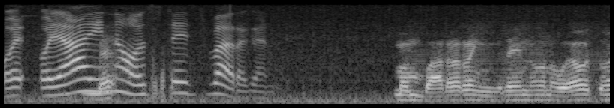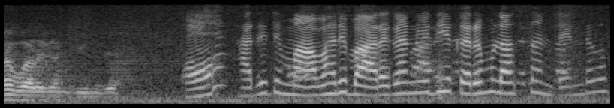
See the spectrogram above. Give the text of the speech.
ඔය ඔයා ඉන්න හොස්ටේජ් බාරගන්න මම බරරන් ඉඳලා ඉන්නවනේ ඔයාව තමයි බරගන්න තියෙන්නේ. ආ? හරි ඉතින් මාව හරි බාරගන්න විදිය කරමු ලස්සනට. එන්නකෝ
